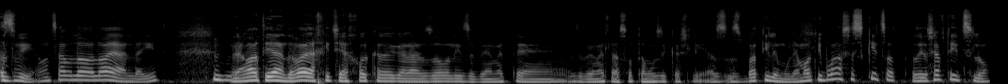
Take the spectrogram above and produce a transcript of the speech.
עזבי, המצב לא, לא היה להיט. ואמרתי, "יאללה, הדבר היחיד שיכול כרגע לעזור לי זה באמת, אה, זה באמת לעשות את המוזיקה שלי. אז, אז באתי למולי, אמרתי, בוא נעשה סקיצות. אז ישבתי אצלו,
